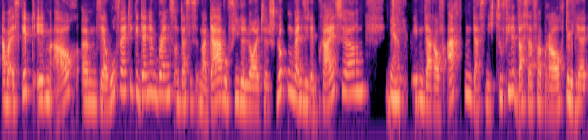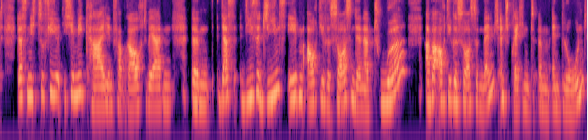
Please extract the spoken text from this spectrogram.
Aber es gibt eben auch ähm, sehr hochwertige Denim-Brands und das ist immer da, wo viele Leute schlucken, wenn sie den Preis hören, die Ja. eben darauf achten, dass nicht zu viel Wasser verbraucht Mhm. wird, dass nicht zu viel Chemikalien verbraucht werden, ähm, dass diese Jeans eben auch die Ressourcen der Natur, aber auch die Ressource Mensch entsprechend ähm, entlohnt.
